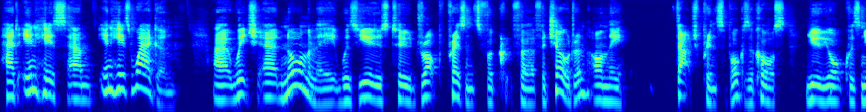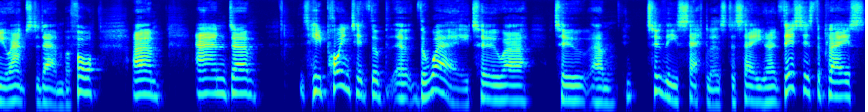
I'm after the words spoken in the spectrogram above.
had in his um, in his wagon, uh, which uh, normally was used to drop presents for for, for children on the Dutch principle, because of course New York was New Amsterdam before, um, and um, he pointed the uh, the way to to um, to these settlers to say, you know, this is the place.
